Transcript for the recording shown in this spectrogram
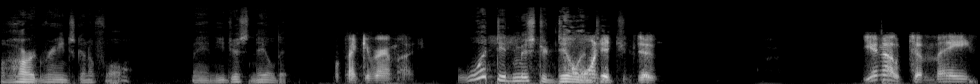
A Hard Rain's Gonna Fall. Man, you just nailed it. Well, thank you very much. What did Mr. Dylan teach you? to do? You know, to me,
